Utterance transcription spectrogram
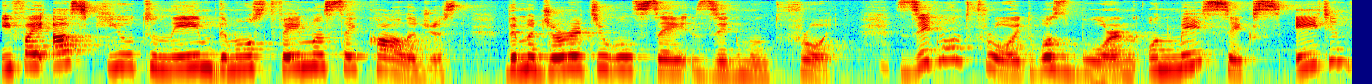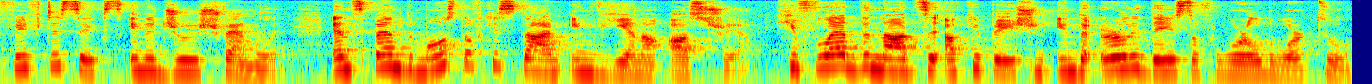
If I ask you to name the most famous psychologist, the majority will say Sigmund Freud. Sigmund Freud was born on May 6, 1856, in a Jewish family and spent most of his time in Vienna, Austria. He fled the Nazi occupation in the early days of World War II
